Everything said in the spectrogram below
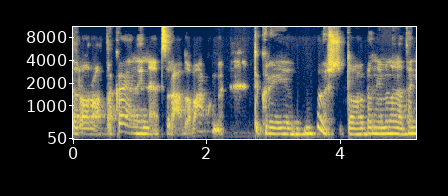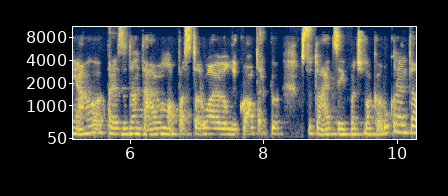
teroro ataka jinai neatsirado vakuume. Tikrai šito benjamino netanyahu prezidentavimo pastaruoju laikotarpiu situacija ypač vakarų krante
